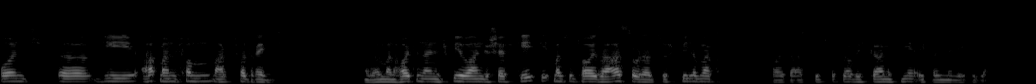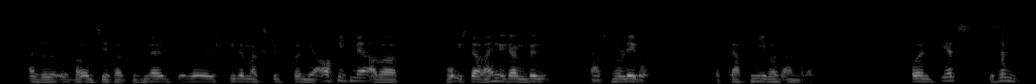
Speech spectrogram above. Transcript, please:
Und äh, die hat man vom Markt verdrängt. Und wenn man heute in ein Spielwarengeschäft geht, geht man zu Toys R Us oder zu Spielemax. Toys R Us gibt es, glaube ich, gar nicht mehr. Ich bin mir nicht sicher. Also bei uns jedenfalls nicht mehr. Spielemax gibt es bei mir auch nicht mehr, aber wo ich da reingegangen bin, gab es nur Lego. Es gab nie was anderes. Und jetzt sind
